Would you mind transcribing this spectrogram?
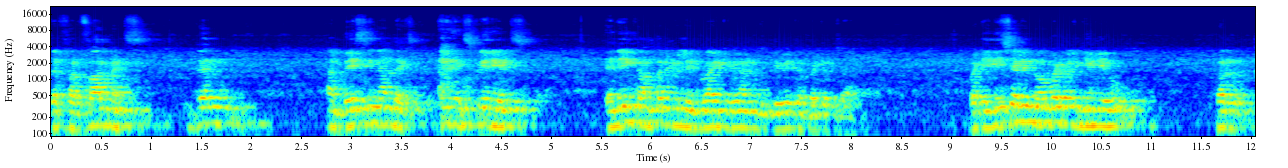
the performance, then and basing on the experience, any company will invite you and give you a better job. But initially, nobody will give you for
